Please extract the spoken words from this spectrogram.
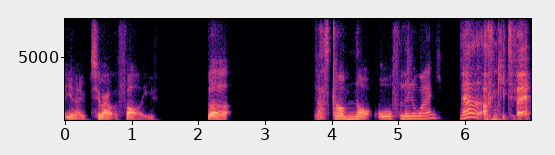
you know two out of five but that's kind of not awful in a way No, I think it's fair.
